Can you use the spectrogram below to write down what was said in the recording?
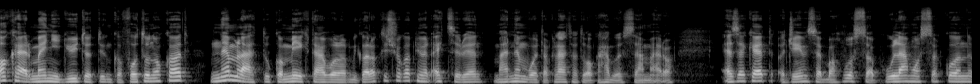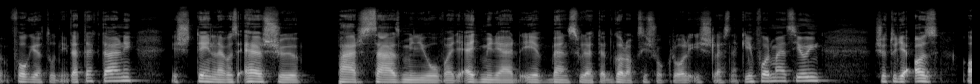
akár mennyi gyűjtöttünk a fotonokat, nem láttuk a még távolabbi galaxisokat, mivel egyszerűen már nem voltak láthatóak a Hubble számára. Ezeket a James Webb a hosszabb hullámhosszakon fogja tudni detektálni, és tényleg az első pár százmillió vagy egy milliárd évben született galaxisokról is lesznek információink, sőt ugye az a,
